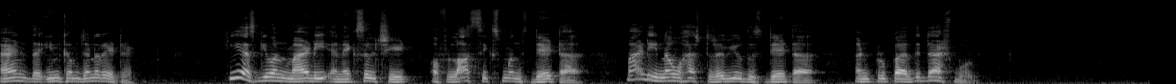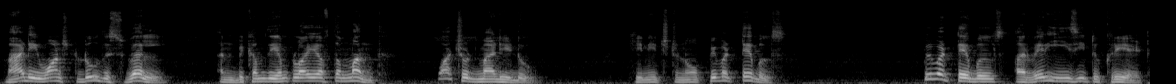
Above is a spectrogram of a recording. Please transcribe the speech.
and the income generated. He has given Maddie an Excel sheet of last 6 months data. Maddie now has to review this data and prepare the dashboard. Maddie wants to do this well and become the employee of the month. What should Maddie do? He needs to know pivot tables. Pivot tables are very easy to create.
